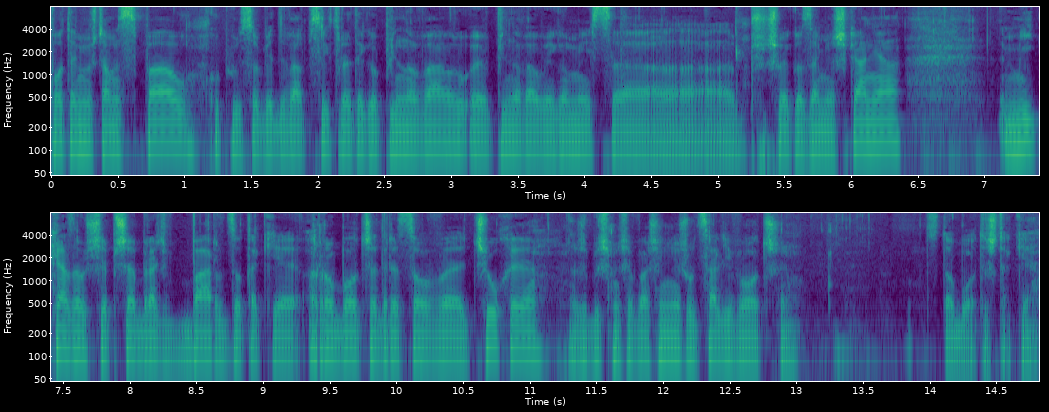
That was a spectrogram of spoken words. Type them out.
Potem już tam spał, kupił sobie dwa psy, które tego pilnowały, pilnowały jego miejsca przyszłego zamieszkania. Mi kazał się przebrać w bardzo takie robocze, dresowe ciuchy, żebyśmy się właśnie nie rzucali w oczy. Więc to było też takie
